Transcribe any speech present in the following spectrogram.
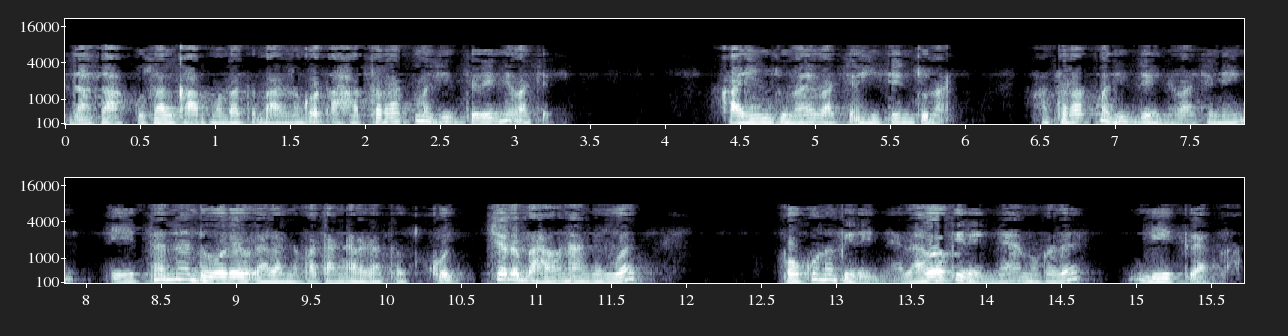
දස අකුසල් කර්මබත බලනකොට හතරක්ම සිද්ධ වෙන්නේ වචනේ. කයින් තුනයි වචන හිතෙන් තුනයි. හතරක්ම සිද්ධ වෙන්නේ වචනෙන් ඒතන දෝරේ ගලන්න පටන් අරගත්තොත් කොච්චර භාවනා කරුවත් පොකුණ පිරෙන්නේ නැහැ. වැව පිරෙන්නේ නැහැ. මොකද ගේට්ටුවක් ලා.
